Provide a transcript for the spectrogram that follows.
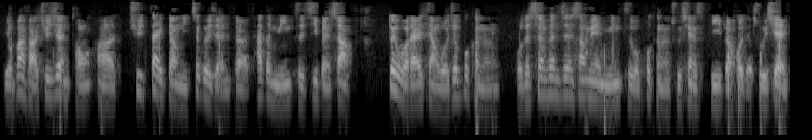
有办法去认同呃，去代表你这个人的他的名字，基本上对我来讲，我就不可能，我的身份证上面名字我不可能出现 Steve 或者出现，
